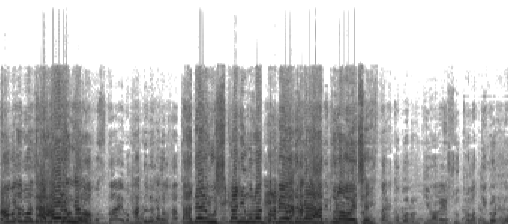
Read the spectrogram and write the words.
আমাদের তাদের অবস্থা এবং তাদের উস্কানিমূলক ভাবে ওদের গায়ে হাত তোলা হয়েছে। বিস্তারিত বলুন কীভাবে এর সূত্রপাতটি ঘটলো?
